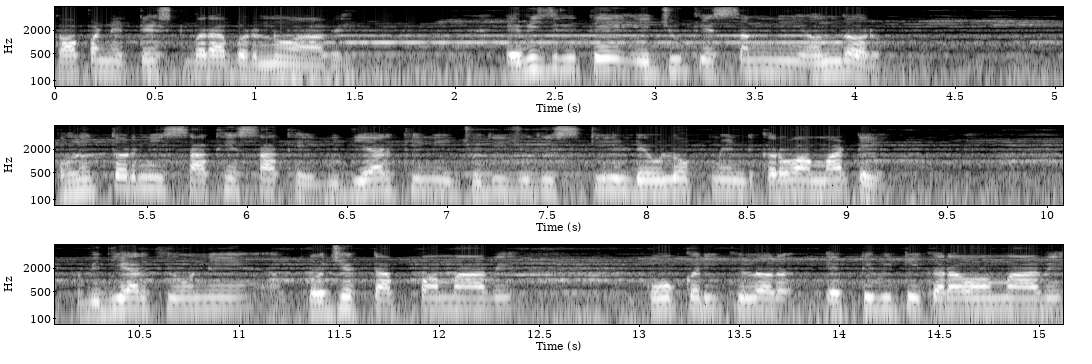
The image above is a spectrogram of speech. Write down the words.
તો આપણને ટેસ્ટ બરાબર ન આવે. એવી જ રીતે એજ્યુકેશનની અંદર ભણતરની સાથે સાથે વિદ્યાર્થીની જુદી જુદી સ્કિલ ડેવલપમેન્ટ કરવા માટે વિદ્યાર્થીઓને પ્રોજેક્ટ આપવામાં આવે કો કરિક્યુલર એક્ટિવિટી કરાવવામાં આવે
